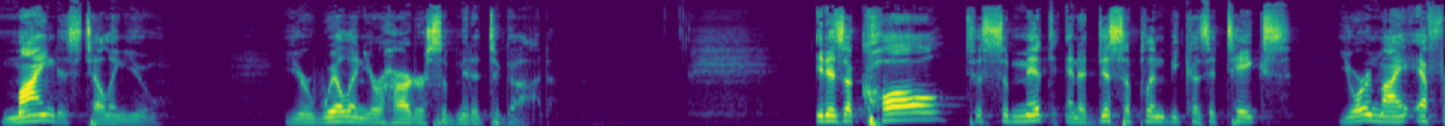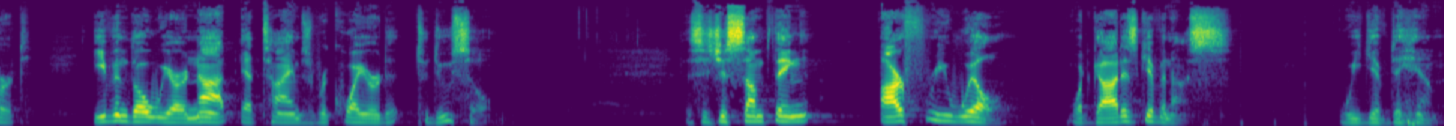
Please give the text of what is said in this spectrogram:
mind is telling you, your will and your heart are submitted to God. It is a call to submit and a discipline because it takes your and my effort, even though we are not at times required to do so. This is just something, our free will, what God has given us, we give to Him.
